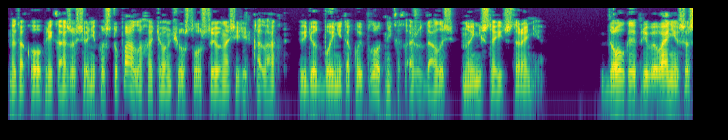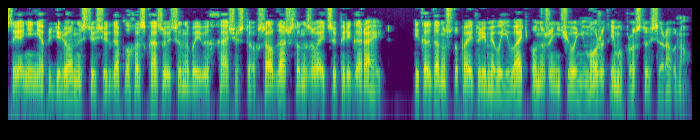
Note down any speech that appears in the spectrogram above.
Но такого приказа все не поступало, хотя он чувствовал, что его носитель Галакт ведет бой не такой плотный, как ожидалось, но и не стоит в стороне. Долгое пребывание в состоянии неопределенности всегда плохо сказывается на боевых качествах. Солдат, что называется, перегорает, и когда наступает время воевать, он уже ничего не может, ему просто все равно.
